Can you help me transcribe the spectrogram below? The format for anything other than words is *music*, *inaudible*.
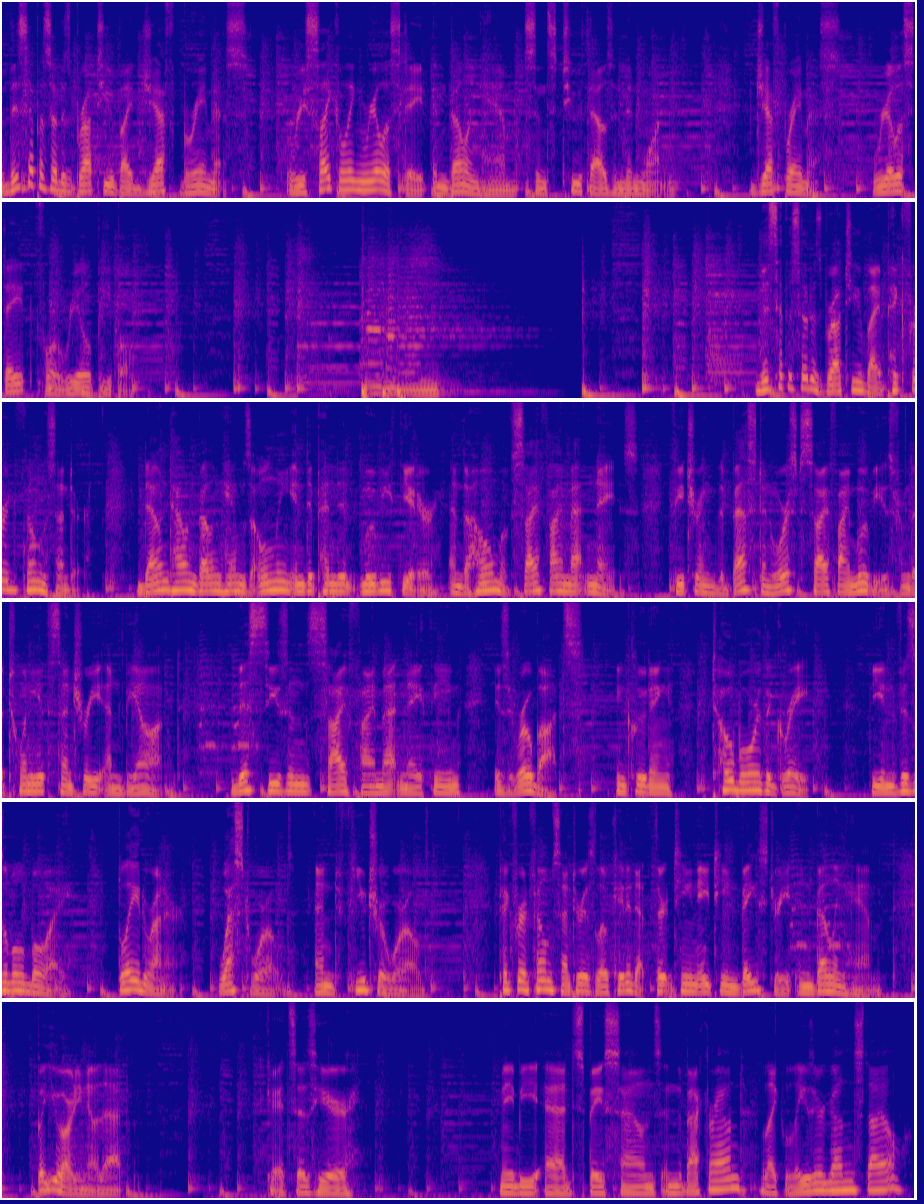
This episode is brought to you by Jeff Bramus, recycling real estate in Bellingham since 2001. Jeff Bramus, real estate for real people. This episode is brought to you by Pickford Film Center, downtown Bellingham's only independent movie theater and the home of sci fi matinees, featuring the best and worst sci fi movies from the 20th century and beyond. This season's sci fi matinee theme is robots, including Tobor the Great, The Invisible Boy, Blade Runner, Westworld, and Future World. Pickford Film Center is located at 1318 Bay Street in Bellingham, but you already know that. Okay, it says here maybe add space sounds in the background, like laser gun style.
